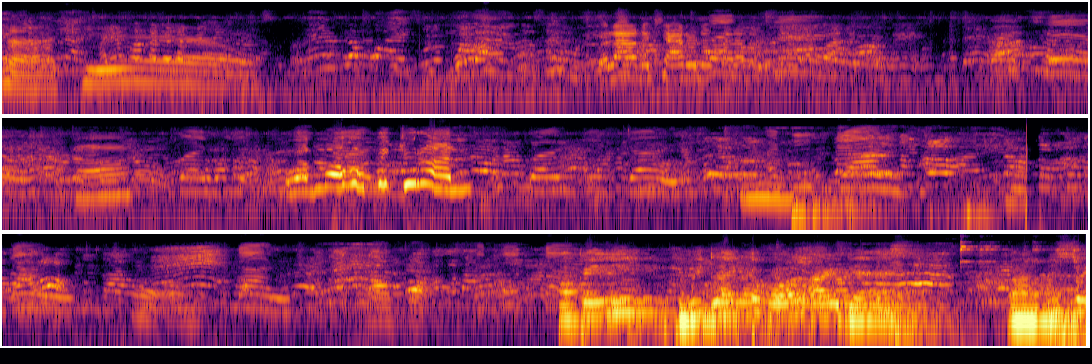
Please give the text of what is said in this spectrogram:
Kakil. Wala, nag-shadow na pala. Ha? Huwag mo akong picturean. Okay, we'd like to call our guest, uh, Mr.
